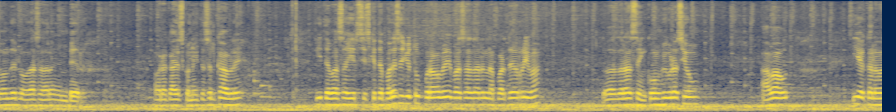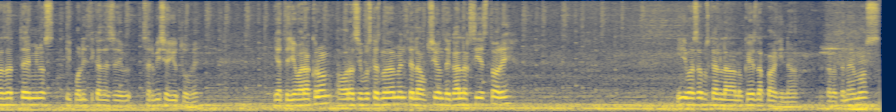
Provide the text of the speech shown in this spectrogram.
donde lo vas a dar en ver. Ahora acá desconectas el cable y te vas a ir, si es que te aparece YouTube AB, vas a dar en la parte de arriba, lo darás en configuración, about y acá le vas a dar términos y políticas de servicio YouTube. Ya te llevará a Chrome, ahora si buscas nuevamente la opción de Galaxy Store y vas a buscar lo que es la página, acá lo tenemos.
